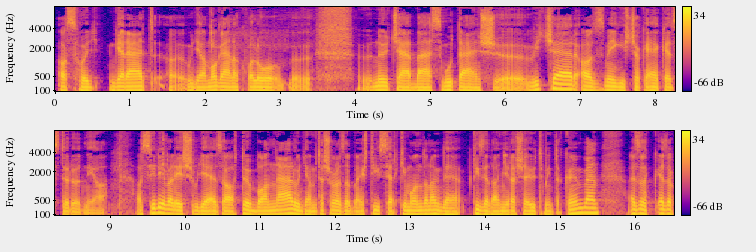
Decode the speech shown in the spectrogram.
az, hogy Gerált ugye a magának való nőcsábász, mutáns Witcher, az mégiscsak elkezd törődni a, a szírével, és ugye ez a több annál, ugye amit a sorozatban is tízszer kimondanak, de tized annyira se üt, mint a könyvben, ez a, ez a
